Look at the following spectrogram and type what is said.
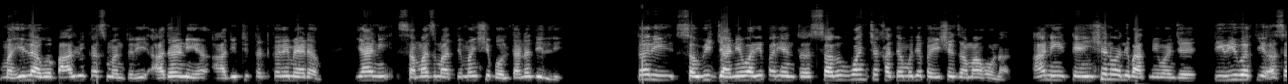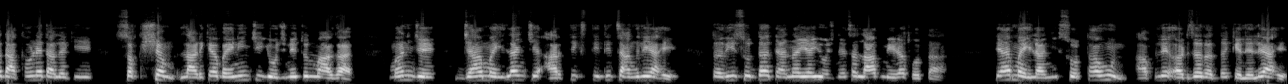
महिला व बाल विकास मंत्री आदरणीय आदिती तटकरे मॅडम यांनी समाज माध्यमांशी बोलताना दिली. तरी सव्वीस जानेवारी पर्यंत सर्वांच्या खात्यामध्ये पैसे जमा होणार. आणि टेन्शनवाली बातमी म्हणजे टीव्हीवरती असं दाखवण्यात आलं की सक्षम लाडक्या बहिणींची योजनेतून माघार. म्हणजे ज्या महिलांची आर्थिक स्थिती चांगली आहे तरी सुद्धा त्यांना या योजनेचा लाभ मिळत होता. त्या महिलांनी स्वतःहून आपले अर्ज रद्द केलेले आहेत.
